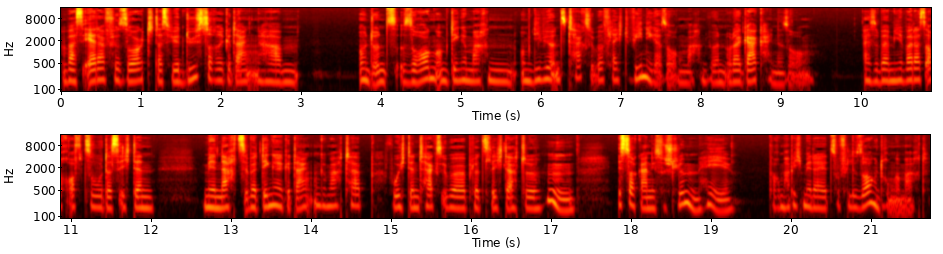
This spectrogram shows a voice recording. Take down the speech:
was er dafür sorgt, dass wir düstere Gedanken haben und uns Sorgen um Dinge machen, um die wir uns tagsüber vielleicht weniger Sorgen machen würden oder gar keine Sorgen. Also bei mir war das auch oft so, dass ich dann mir nachts über Dinge Gedanken gemacht habe, wo ich dann tagsüber plötzlich dachte, hm, ist doch gar nicht so schlimm, hey, warum habe ich mir da jetzt so viele Sorgen drum gemacht?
